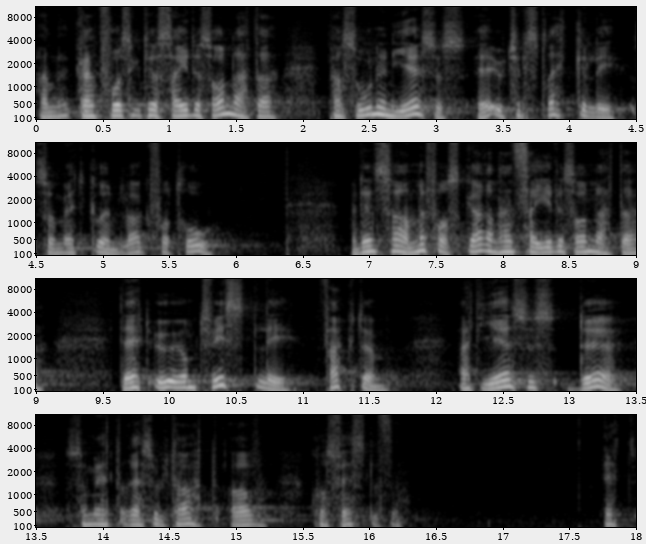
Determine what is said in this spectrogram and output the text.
han kan få seg til å si det sånn at personen Jesus er utilstrekkelig som et grunnlag for tro. Men den samme forskeren han sier det sånn at det er et uomtvistelig faktum at Jesus døde som et resultat av korsfestelse. Et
